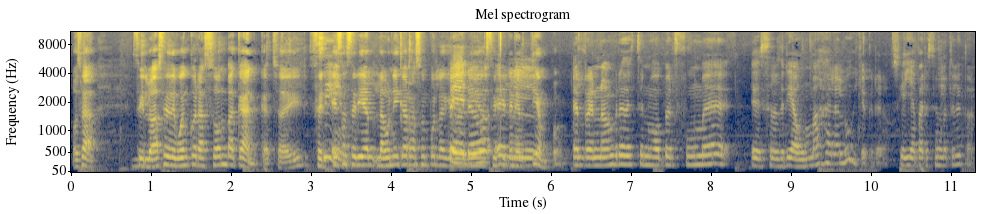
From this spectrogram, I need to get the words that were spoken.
O sea, si lo hace de buen corazón, bacán, ¿cachai? Se- Sí. Esa sería la única razón por la que lo Pero haría si que el, tener tiempo. el renombre de este nuevo perfume eh, saldría aún más a la luz, yo creo, si ella aparece en la Teletón.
